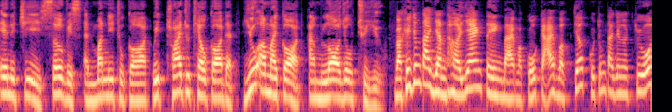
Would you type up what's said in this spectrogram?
energy, service, and money to God, we try to tell God that you are my God, I'm loyal to you. Và khi chúng ta dành thời gian, tiền bạc và của cải vật chất của chúng ta cho Chúa,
